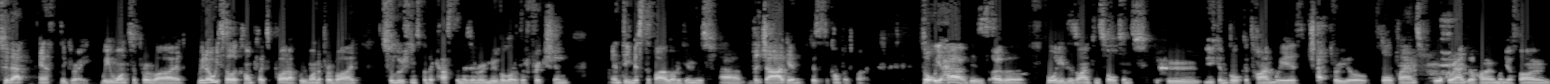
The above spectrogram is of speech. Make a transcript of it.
to that nth degree. We want to provide, we know we sell a complex product. We want to provide solutions for the customers and remove a lot of the friction and demystify a lot of the, uh, the jargon because it's a complex product. So what we have is over 40 design consultants who you can book a time with, chat through your floor plans, walk around your home on your phone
